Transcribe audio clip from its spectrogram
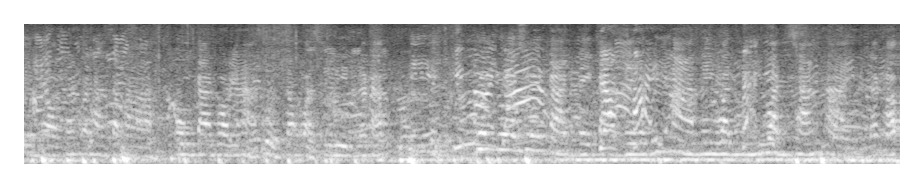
ริญพรท่านประธานสภาองค์การบริหารส่วนจังหวัดสุรินทร์นะครับที่ช่วยด้วยช่วยกันในการเนรมิตงานในวันนี้วันช้างไทยนะครับ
